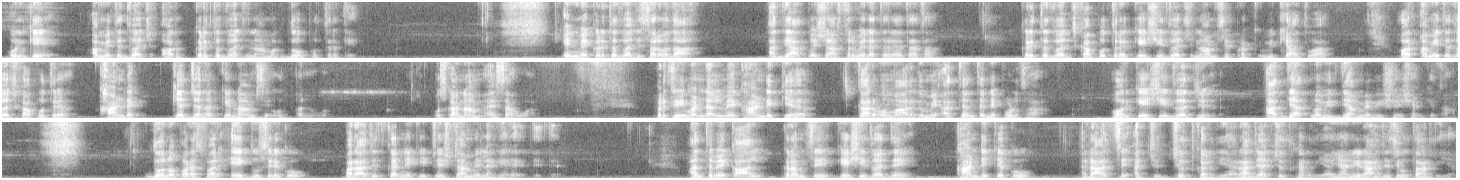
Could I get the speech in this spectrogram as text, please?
उनके अमित ध्वज और कृतध्वज नामक दो पुत्र थे। इनमें कृतध्वज सर्वदा अध्यात्म शास्त्र में रहता रहता था। कृतध्वज का पुत्र केशीध्वज नाम से विख्यात हुआ और अमित ध्वज का पुत्र खांडक्य जनक के नाम से उत्पन्न हुआ। उसका नाम ऐसा हुआ। पृथ्वी मंडल में खांडक्य कर्म मार्ग में अत्यंत निपुण था और केशी ध्वज आध्यात्म विद्या में विशेषज्ञ था। दोनों परस्पर एक दूसरे को पराजित करने की चेष्टा में लगे रहते थे। अंत में काल क्रम से केशी ध्वज ने खांडिक्य को राज से अच्युत कर दिया, राजा अच्युत कर दिया, यानी राज्य से उतार दिया।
